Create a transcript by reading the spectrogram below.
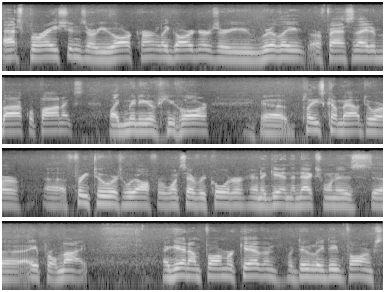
aspirations or you are currently gardeners or you really are fascinated by aquaponics like many of you are. Uh, please come out to our uh, free tours we offer once every quarter and again the next one is uh, April 9th. Again, I'm Farmer Kevin with Doodley Deep Farms.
